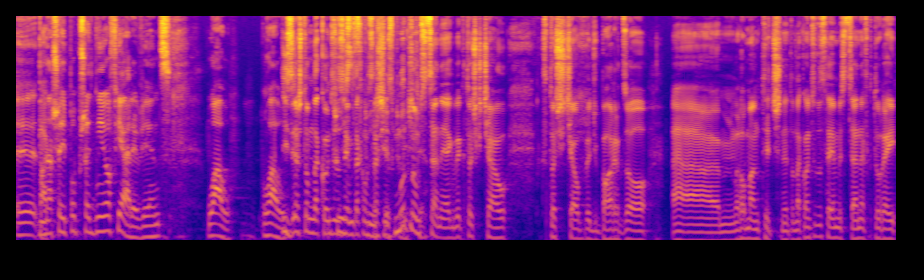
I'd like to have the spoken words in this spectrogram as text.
y, Tak. naszej poprzedniej ofiary, więc wow. Wow. I zresztą na końcu dostajemy taką strasznie smutną scenę, jakby ktoś chciał, ktoś chciał być bardzo em, romantyczny, to na końcu dostajemy scenę, w której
